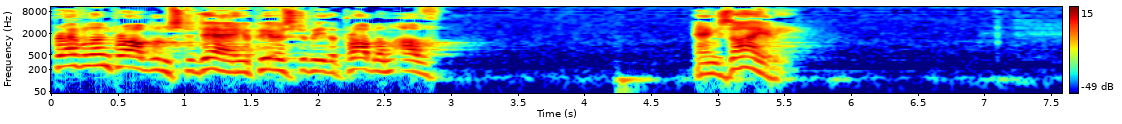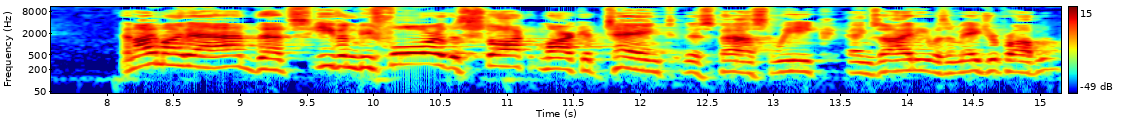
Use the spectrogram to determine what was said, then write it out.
prevalent problems today appears to be the problem of anxiety. And I might add that even before the stock market tanked this past week, anxiety was a major problem.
